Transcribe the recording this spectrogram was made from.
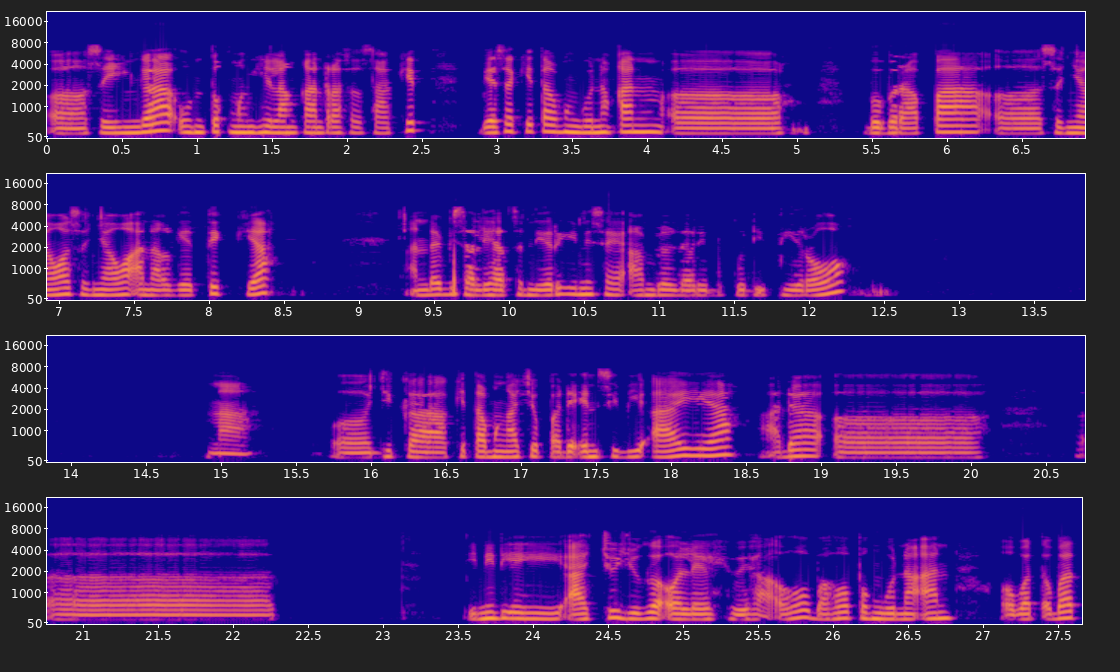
uh, sehingga untuk menghilangkan rasa sakit, biasa kita menggunakan uh, beberapa senyawa-senyawa analgetik ya. Anda bisa lihat sendiri, ini saya ambil dari buku di Piro. Nah, uh, jika kita mengacu pada NCBI ya, ada uh, uh, ini diacu juga oleh WHO bahwa penggunaan obat-obat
